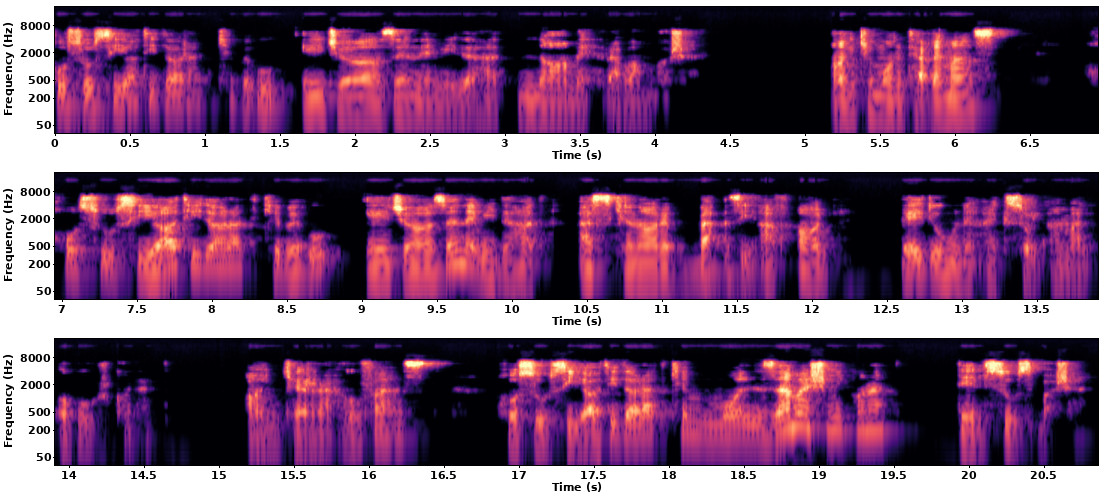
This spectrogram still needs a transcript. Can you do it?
خصوصیاتی دارد که به او اجازه نمی‌دهد نامهربان باشد. آنکه منتقم است خصوصیاتی دارد که به او اجازه نمی‌دهد از کنار بعضی افعال بدون عکس عمل عبور کند. آنکه رعوف است خصوصیاتی دارد که ملزمش می کند دلسوز باشد.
